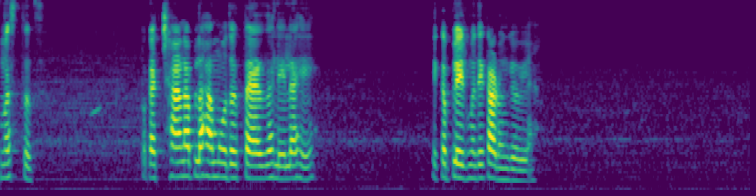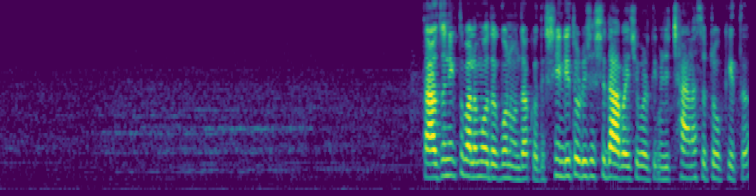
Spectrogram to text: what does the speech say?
मस्तच. बघा छान आपला हा मोदक तयार झालेला आहे. एका प्लेटमध्ये काढून घेऊया. तर अजून एक तुम्हाला मोदक बनवून दाखवते. शेंडी थोडीशी अशी दाबायची वरती म्हणजे छान असं टोक येतं.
